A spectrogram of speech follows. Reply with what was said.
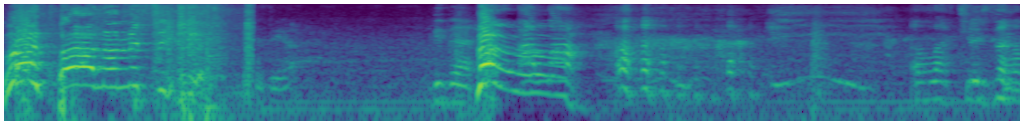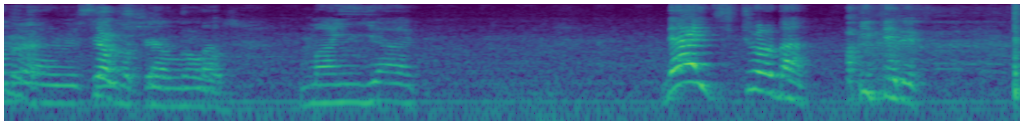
Lan! Ananı sikeyim! Bir de Allah! Allah cezanı vermesin. Gel bakayım ne olur. Manyak. Ne çıktı oradan? İt herif. Tüh!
